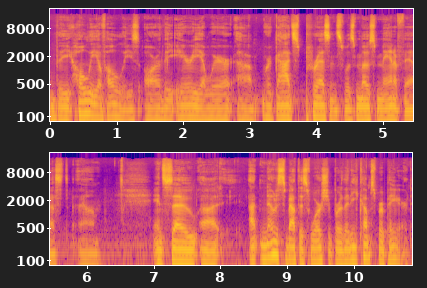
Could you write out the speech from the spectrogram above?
the holy of holies or the area where uh, where God's presence was most manifest. Um, and so uh, I noticed about this worshiper that he comes prepared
